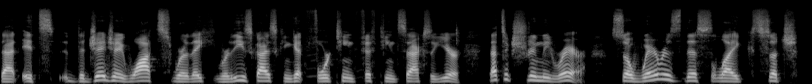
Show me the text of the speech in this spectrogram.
that it's the JJ Watts where they where these guys can get 14, 15 sacks a year. That's extremely rare. So where is this like such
